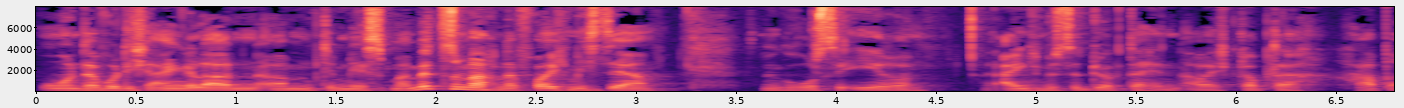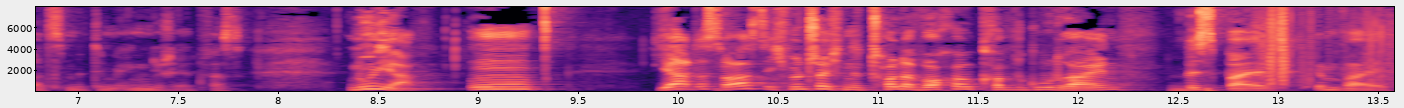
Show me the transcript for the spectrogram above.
Und da wurde ich eingeladen, ähm, demnächst mal mitzumachen. Da freue ich mich sehr. Eine große Ehre. Eigentlich müsste Dirk dahin, aber ich glaube, da hapert es mit dem Englisch etwas. Nun ja, mh, mm, ja, das war's. Ich wünsche euch eine tolle Woche. Kommt gut rein. Bis bald im Wald.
